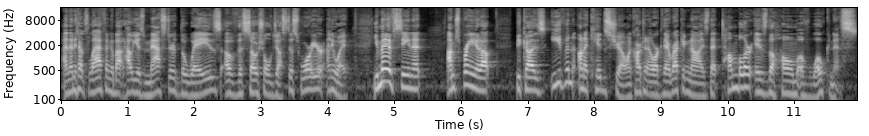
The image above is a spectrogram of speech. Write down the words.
and then he starts laughing about how he has mastered the ways of the social justice warrior. Anyway, you may have seen it. I'm just bringing it up because even on a kids show on Cartoon Network, they recognize that Tumblr is the home of wokeness,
